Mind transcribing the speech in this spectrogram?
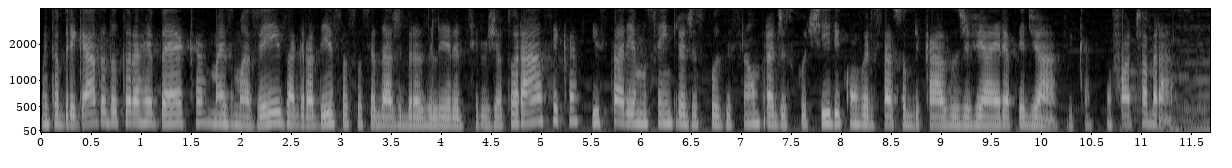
Muito obrigada, doutora Rebeca. Mais uma vez, agradeço à Sociedade Brasileira de Cirurgia Torácica e estaremos sempre à disposição para discutir e conversar sobre casos de via aérea pediátrica. Um forte abraço.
